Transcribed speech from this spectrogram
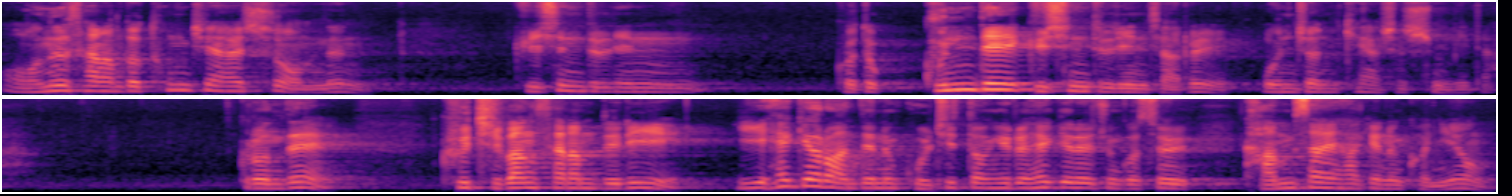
어느 사람도 통제할 수 없는 귀신 들린 그것도 군대 귀신 들린 자를 온전케 하셨습니다. 그런데 그 지방 사람들이 이 해결 안 되는 골칫덩이를 해결해 준 것을 감사해 하기는커녕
